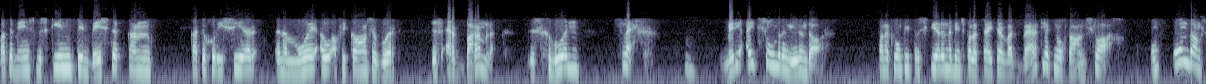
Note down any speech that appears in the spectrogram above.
wat 'n mens miskien ten beste kan kategoriseer in 'n mooi ou Afrikaanse woord, dis erbarmlik. Dis gewoon sleg. Met die uitsondering hier en daar van 'n klompie presterende munisipaliteite wat werklik nog daaraan slaag om ondanks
